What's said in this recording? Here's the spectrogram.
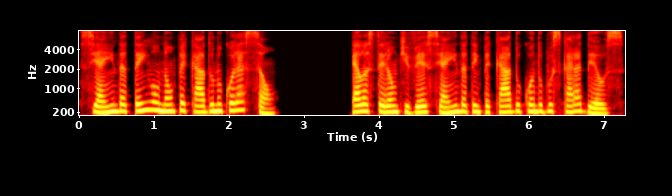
Se ainda têm ou não pecado no coração. Elas terão que ver se ainda têm pecado quando buscar a Deus.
